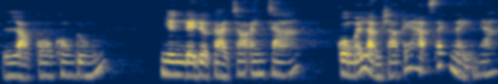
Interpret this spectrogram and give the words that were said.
là cô không đúng. Nhưng để được gả cho anh trá, cô mới làm ra cái hạ sách này nha.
